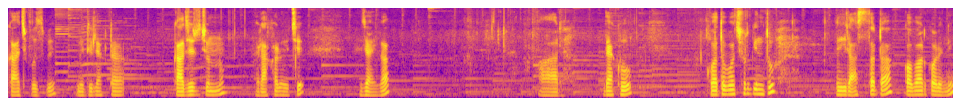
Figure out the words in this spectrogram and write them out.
কাজ বসবে। মিডিল একটা কাজের জন্য রাখা রয়েছে জায়গা। আর দেখো, গত বছর কিন্তু এই রাস্তাটা কভার করেনি।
